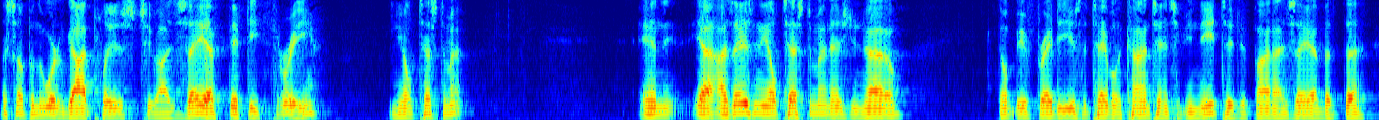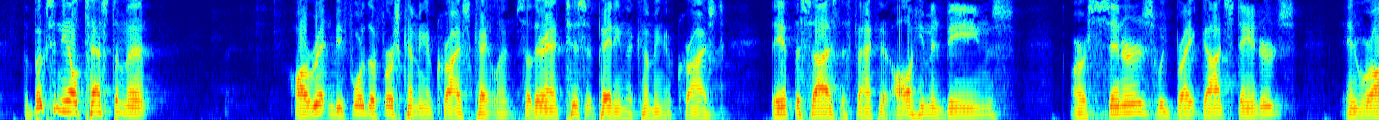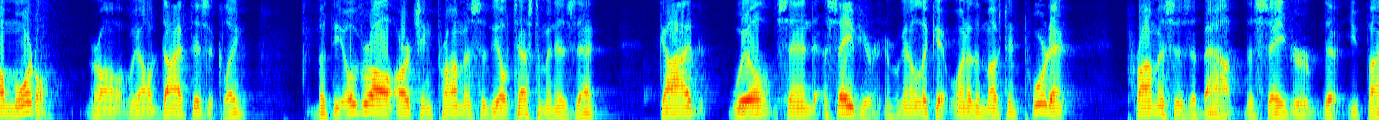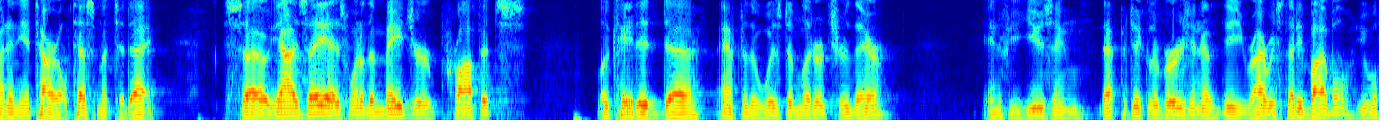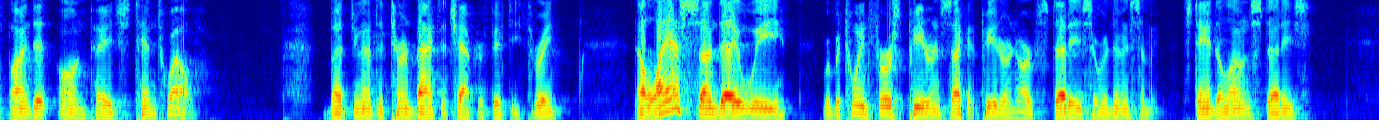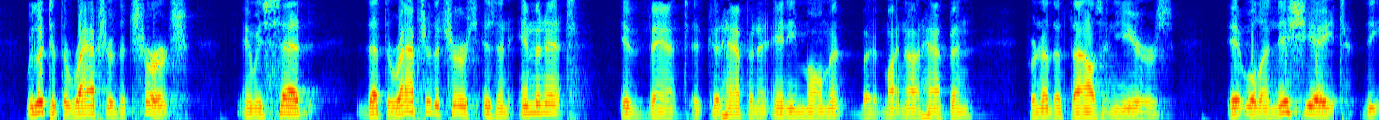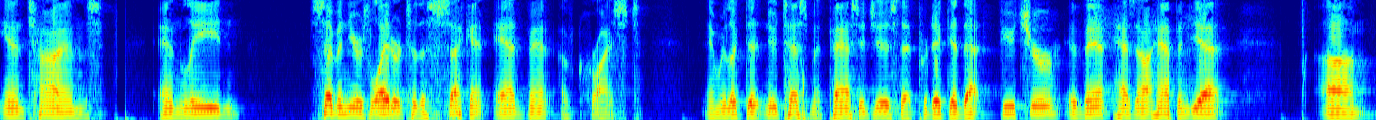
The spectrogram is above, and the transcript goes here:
Let's open the Word of God, please, to Isaiah 53 in the Old Testament. And yeah, Isaiah's in the Old Testament, as you know. Don't be afraid to use the table of contents if you need to to find Isaiah, but the, the books in the Old Testament are written before the first coming of Christ, Caitlin. So they're anticipating the coming of Christ. They emphasize the fact that all human beings are sinners. We break God's standards and we're all mortal. We're all, we all die physically. But the overall arching promise of the Old Testament is that God will send a Savior. And we're going to look at one of the most important promises about the Savior that you find in the entire Old Testament today. So, yeah, Isaiah is one of the major prophets located uh, after the wisdom literature there. And if you're using that particular version of the Ryrie Study Bible, you will find it on page 1012 but you're going to have to turn back to chapter 53. Now last Sunday we were between 1 Peter and 2 Peter in our studies, so we're doing some standalone studies. We looked at the rapture of the church and we said that the rapture of the church is an imminent event. It could happen at any moment, but it might not happen for another thousand years. It will initiate the end times and lead seven years later to the second advent of Christ. And we looked at New Testament passages that predicted that future event has not happened yet. Um,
